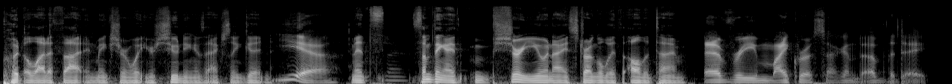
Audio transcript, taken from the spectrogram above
put a lot of thought and make sure what you're shooting is actually good. Yeah. And it's something I'm sure you and I struggle with all the time. Every microsecond of the day.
